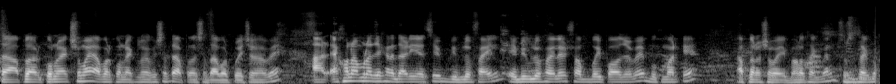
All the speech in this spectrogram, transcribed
তা আপনার কোনো এক সময়, আবার কোনো এক লোকের সাথে আপনার সাথে আবার পরিচয় হবে। আর এখন আমরা যেখানে দাঁড়িয়ে আছি বিবলো ফাইল এই বিবলো ফাইলের সব বই পাওয়া যাবে বুকমার্কে আপনারা সবাই ভালো থাকবেন, সুস্থ থাকবেন।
